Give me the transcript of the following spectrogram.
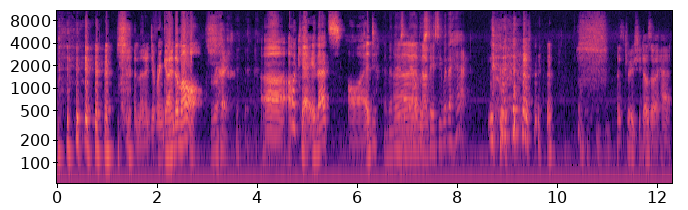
and then a different kind of mall. Right. Uh, okay, that's odd. and then there's Uh, an Malibu not- Stacy with a hat. that's true. She does have a hat.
